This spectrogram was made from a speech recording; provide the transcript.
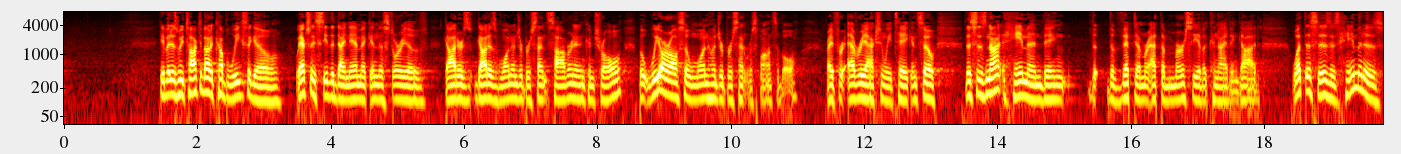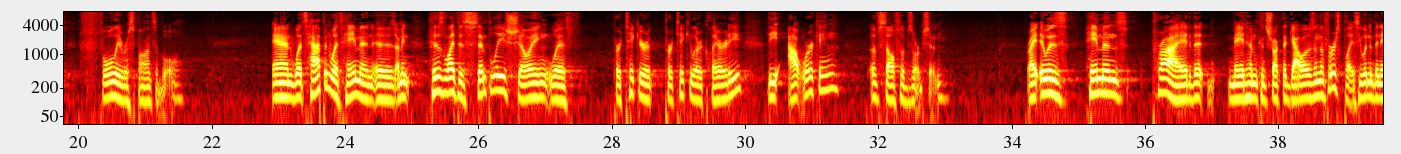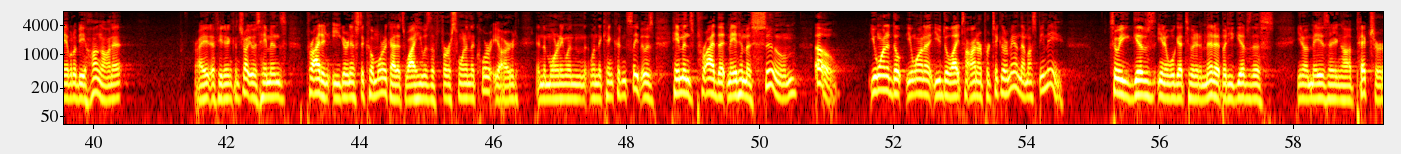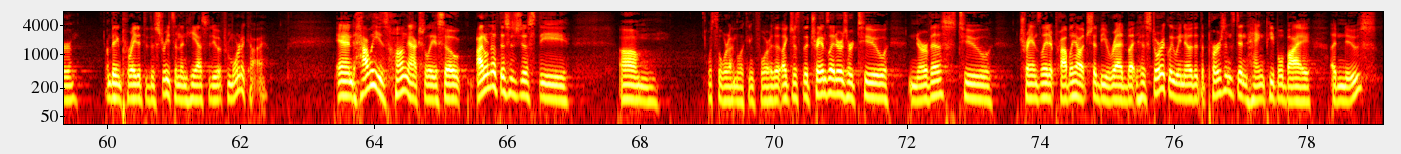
But as we talked about a couple weeks ago, we actually see the dynamic in the story of God is, God is 100% sovereign and in control, but we are also 100% responsible, right, for every action we take. And so this is not Haman being the, the victim or at the mercy of a conniving God. What this is, is Haman is fully responsible. And what's happened with Haman is, I mean, his life is simply showing with particular, particular clarity the outworking of self absorption. Right? It was Haman's pride that made him construct the gallows in the first place. He wouldn't have been able to be hung on it, right, if he didn't construct it. Was Haman's pride and eagerness to kill Mordecai. That's why he was the first one in the courtyard in the morning when, when the king couldn't sleep. It was Haman's pride that made him assume, oh, you, wanted to, you, want to, you delight to honor a particular man, that must be me. So he gives, you know, we'll get to it in a minute, but he gives this, you know, amazing uh, picture of being paraded through the streets, and then he has to do it for Mordecai. And how he's hung, actually, so I don't know if this is just the, um, what's the word I'm looking for? That like just the translators are too nervous to translate it probably how it should be read, but historically we know that the Persians didn't hang people by a noose.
